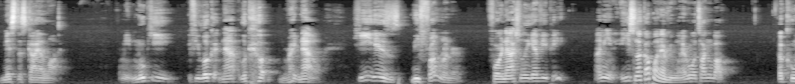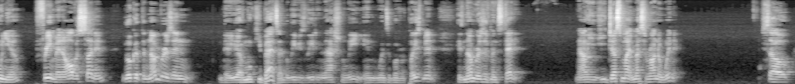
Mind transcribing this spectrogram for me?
miss this guy a lot. I mean, Mookie, if you look at now, look up right now, he is the front runner for a National League MVP. I mean, he snuck up on everyone. Everyone talking about Acuna, Freeman, all of a sudden, you look at the numbers and there you have Mookie Betts. I believe he's leading the National League in wins above replacement. His numbers have been steady. Now he, he just might mess around and win it. So,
